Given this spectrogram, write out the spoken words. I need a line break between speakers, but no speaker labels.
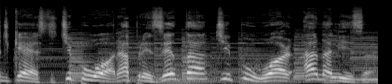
podcast Tipo War apresenta Tipo War Analisa.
